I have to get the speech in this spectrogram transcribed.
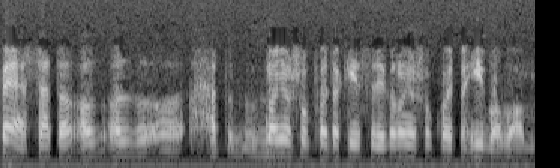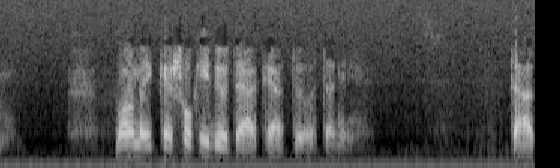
Persze, hát, az, az, az, hát nagyon sokfajta készülék, nagyon sokfajta hiba van. Valamelyikkel sok időt el kell tölteni. Tehát...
